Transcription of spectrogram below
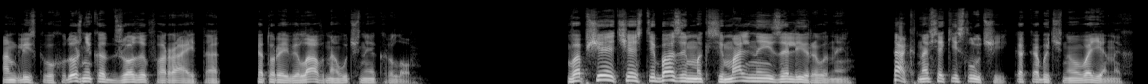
английского художника Джозефа Райта, которая вела в научное крыло. Вообще, части базы максимально изолированы. Так, на всякий случай, как обычно у военных.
